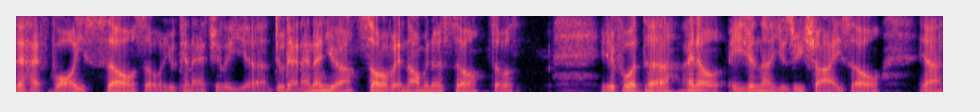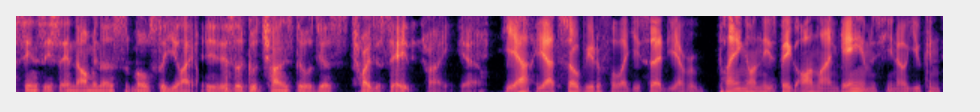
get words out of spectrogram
that have voice. So, so you can actually, uh, do that. And then you are sort of anonymous. So, so if what, uh, I know Asian are usually shy. So yeah, since it's anonymous, mostly like it's a good chance to just try to say it, right? Yeah. Yeah, yeah, it's so beautiful. Like you said, yeah, playing on these big online games, you know, you can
